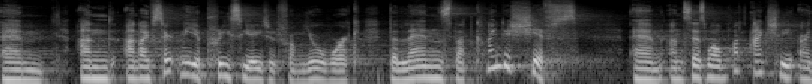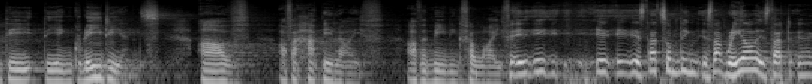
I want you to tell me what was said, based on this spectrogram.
Um, and, and I've certainly appreciated from your work the lens that kind of shifts um, and says, well, what actually are the, the ingredients of, of a happy life? of a meaningful life. Is, that something? Is that real? Is that uh,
